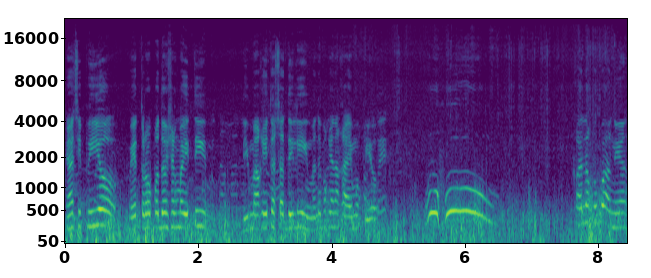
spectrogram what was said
Yan si Pio. May tropa daw siyang maitim. Di makita sa dilim. Ano ba kinakain mo, Pio? Woohoo! Kala ko ba ano yan?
